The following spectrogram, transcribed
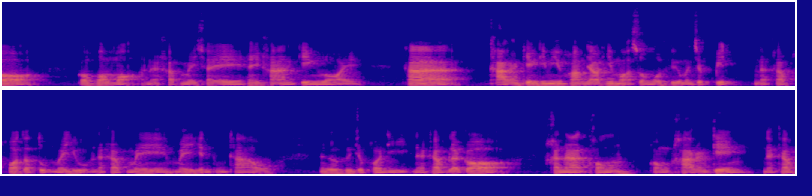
ก็ก็พอเหมาะนะครับ ไม่ใช่ให้ขากางเกงลอย ถ้าขากางเกงที่มีความยาวที่เหมาะสมก็คือมันจะปิดนะครับ ข้อตะตุ่มไม่อยู่นะครับ ไม่ไม่เห็นถุงเท้า นั่นก็คือจะพอดีนะครับ แล้วก็ขนาดของของขากางเกงนะครับ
